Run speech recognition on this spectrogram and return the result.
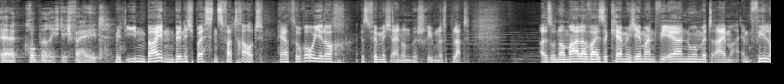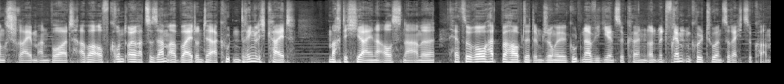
äh, Gruppe richtig verhält. Mit Ihnen beiden bin ich bestens vertraut. Herr Thoreau jedoch ist für mich ein unbeschriebenes Blatt. Also normalerweise käme jemand wie er nur mit einem Empfehlungsschreiben an Bord, aber aufgrund eurer Zusammenarbeit und der akuten Dringlichkeit machte ich hier eine Ausnahme. Herr Thoreau hat behauptet, im Dschungel gut navigieren zu können und mit fremden Kulturen zurechtzukommen.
